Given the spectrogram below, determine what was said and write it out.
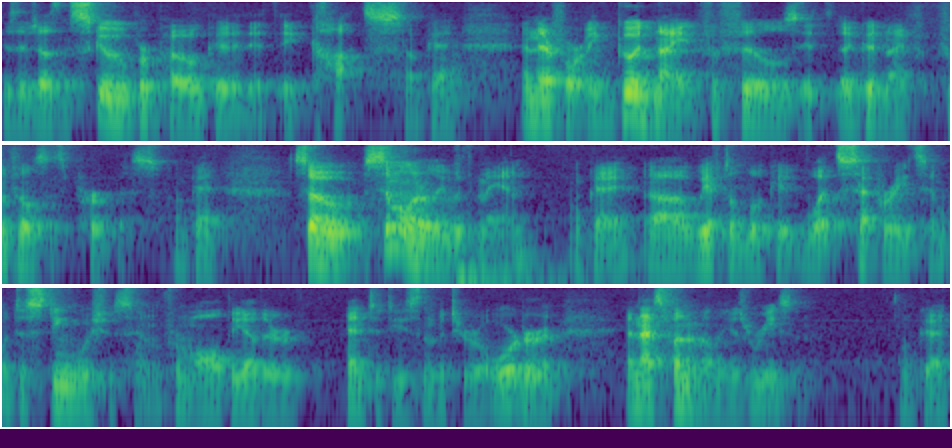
is it doesn't scoop or poke; it, it, it cuts. Okay, and therefore a good knife fulfills it. A good knife fulfills its purpose. Okay, so similarly with man. Okay, uh, we have to look at what separates him, what distinguishes him from all the other entities in the material order, and that's fundamentally his reason. Okay.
